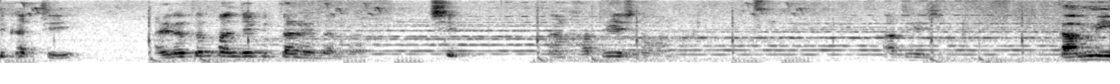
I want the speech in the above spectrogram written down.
ఇంటికి వచ్చి? ఐరతో పని చేపిస్తాను ఏంటన్నా నన్ను హత్య చేసినామన్నా హత్య చేసిన. తమ్మి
